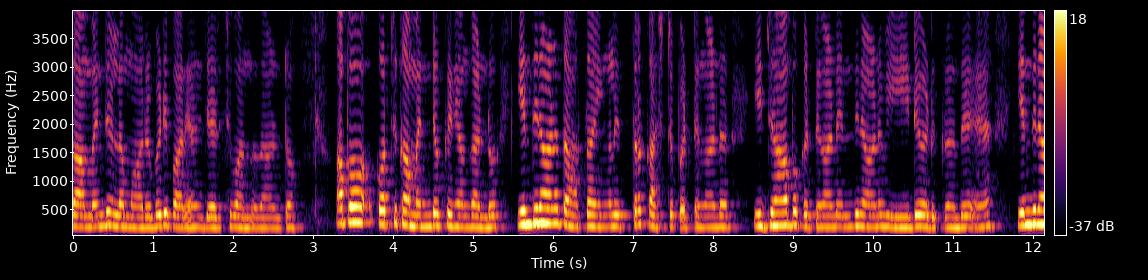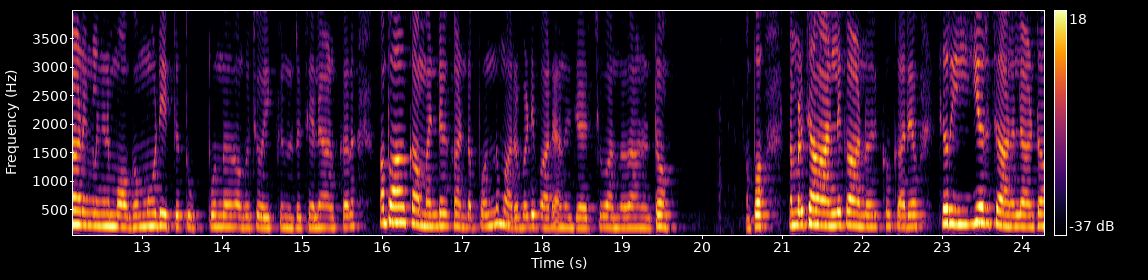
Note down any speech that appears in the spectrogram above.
കമന്റുള്ള മറുപടി പറയാമെന്ന് വിചാരിച്ച് വന്നതാണ് കേട്ടോ അപ്പോൾ കുറച്ച് കമന്റൊക്കെ ഞാൻ കണ്ടു. എന്തിനാണ് താത്ത നിങ്ങൾ ഇത്ര കഷ്ടപ്പെട്ടുങ്ങാണ്ട് ഇജാബൊക്കെ ഇട്ടുങ്ങാണ്ട് എന്തിനാണ് വീഡിയോ എടുക്കുന്നത് എന്തിനാണ് നിങ്ങളിങ്ങനെ മുഖം മൂടി ഇട്ട് തുപ്പുന്നതെന്നൊക്കെ ചോദിക്കുന്നുണ്ട് ചില ആൾക്കാർ അപ്പോൾ ആ കമന്റൊക്കെ കണ്ടപ്പോൾ ഒന്ന് മറുപടി പറയാമെന്ന് വിചാരിച്ച് വന്നതാണ് കേട്ടോ അപ്പോൾ നമ്മുടെ ചാനൽ കാണുന്നവർക്കൊക്കെ അറിയാം ചെറിയൊരു ചാനലാണ് കേട്ടോ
